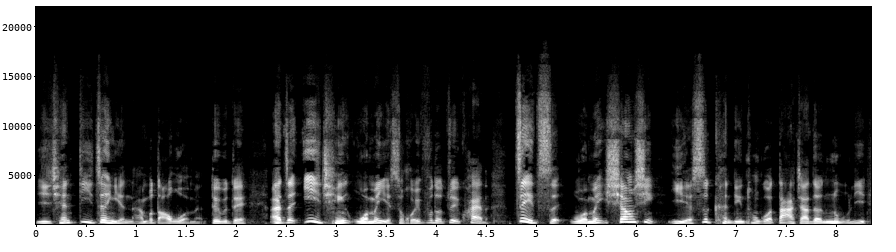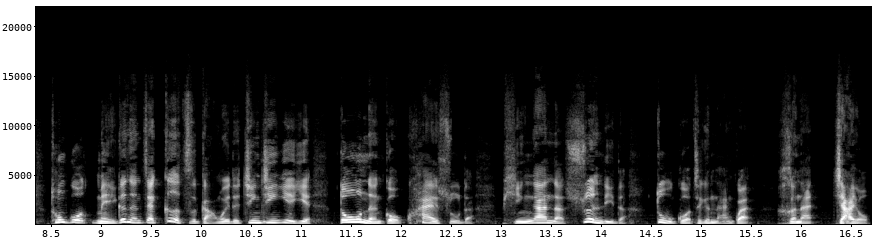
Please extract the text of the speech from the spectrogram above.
以前地震也难不倒我们，对不对？哎，这疫情我们也是回复的最快的。这次我们相信也是肯定通过大家的努力，通过每个人在各自岗位的兢兢业业都。都能够快速的、平安的、顺利的度过这个难关。河南加油！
